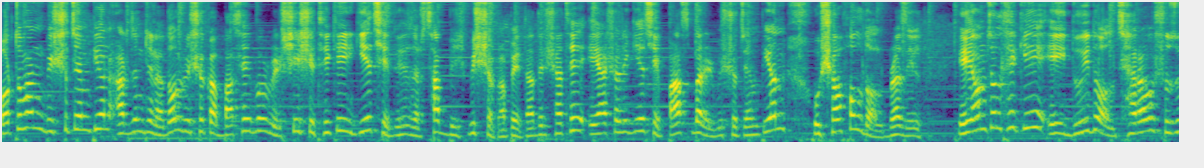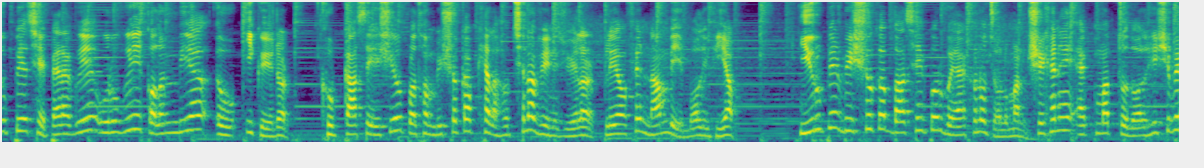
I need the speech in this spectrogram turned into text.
বর্তমান বিশ্ব চ্যাম্পিয়ন আর্জেন্টিনা দল বিশ্বকাপ বাছাই পর্বের শীর্ষে থেকেই গিয়েছে দুই বিশ্বকাপে। তাদের সাথে এ আসরে গিয়েছে পাঁচবারের বিশ্ব চ্যাম্পিয়ন ও সফল দল ব্রাজিল। এই অঞ্চল থেকে এই দুই দল ছাড়াও সুযোগ পেয়েছে প্যারাগুয়ে, উরুগুয়ে, কলম্বিয়া ও ইকুয়েডর। খুব কাছে এসেও প্রথম বিশ্বকাপ খেলা হচ্ছে না ভেনেজুয়েলার প্লে অফে নামবে বলিভিয়া। ইউরোপের বিশ্বকাপ বাছাই পর্ব এখনও চলমান। সেখানে একমাত্র দল হিসেবে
